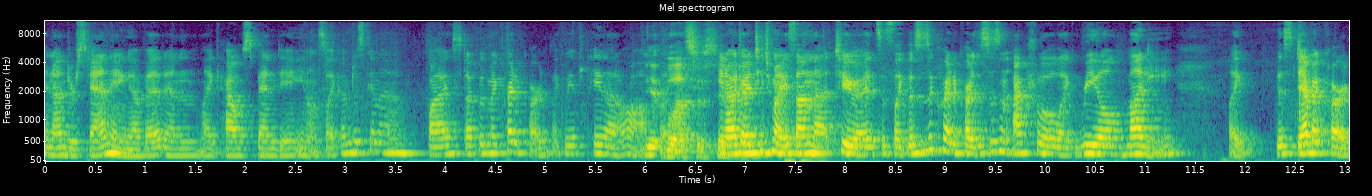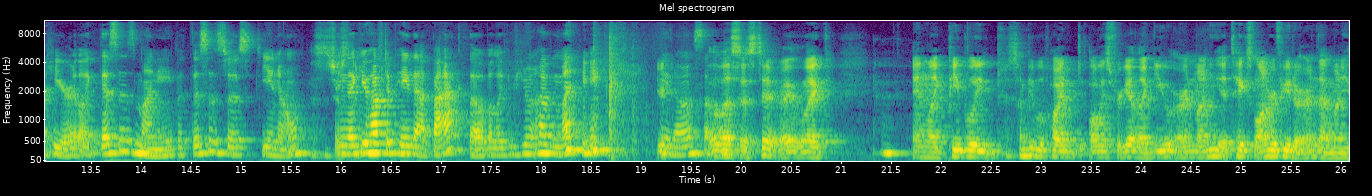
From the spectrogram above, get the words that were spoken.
an understanding of it and like how spending, you know, it's like I'm just gonna buy stuff with my credit card. Like we have to pay that off. yeah And, well that's just you know, I try to teach my son that too. It's just like this is a credit card. This isn't actual like real money. Like this debit card here, like this is money, but this is just you know, this is and just like you have to pay that back though. But like if you don't have money, you You- know, so Well, that's just it, right? Like, and like people, some people probably always forget. Like, you earn money. It takes longer for you to earn that money,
